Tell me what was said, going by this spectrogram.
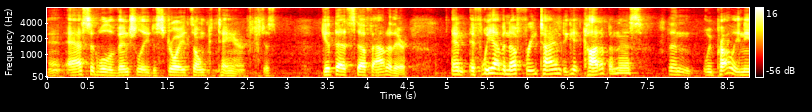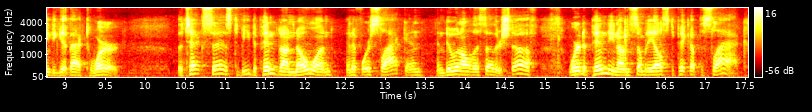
And acid will eventually destroy its own container. Just get that stuff out of there. And if we have enough free time to get caught up in this, then we probably need to get back to work. The text says to be dependent on no one, and if we're slacking and doing all this other stuff, we're depending on somebody else to pick up the slack.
